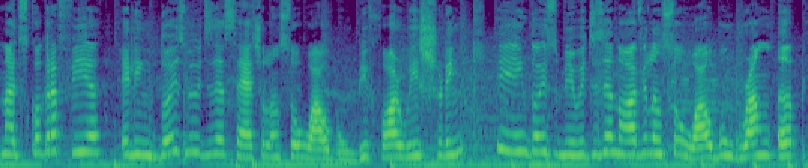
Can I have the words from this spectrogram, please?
Na discografia, ele em 2017 lançou o álbum Before We Shrink e em 2019 lançou o álbum Ground Up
